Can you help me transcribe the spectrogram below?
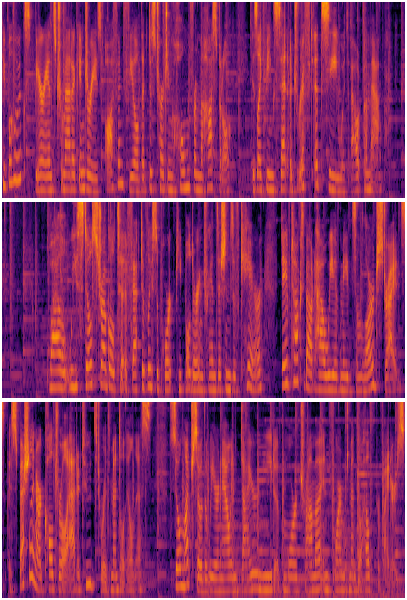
People who experience traumatic injuries often feel that discharging home from the hospital is like being set adrift at sea without a map. While we still struggle to effectively support people during transitions of care, Dave talks about how we have made some large strides, especially in our cultural attitudes towards mental illness. So much so that we are now in dire need of more trauma informed mental health providers.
